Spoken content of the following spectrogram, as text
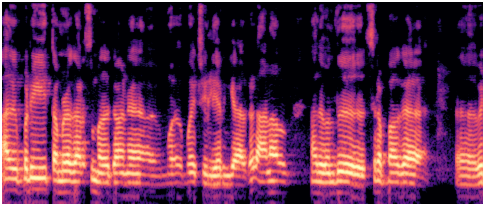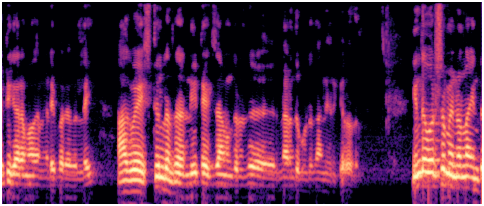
அதுபடி தமிழக அரசும் அதற்கான மு- முயற்சியில் இறங்கியார்கள். ஆனால் அது வந்து சிறப்பாக வெற்றிகரமாக நடைபெறவில்லை. ஆகவே ஸ்டில் அந்த நீட் எக்ஸாமுங்கிறது நடந்து கொண்டு தான் இருக்கிறது. இந்த வருஷம் என்னென்னா இந்த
